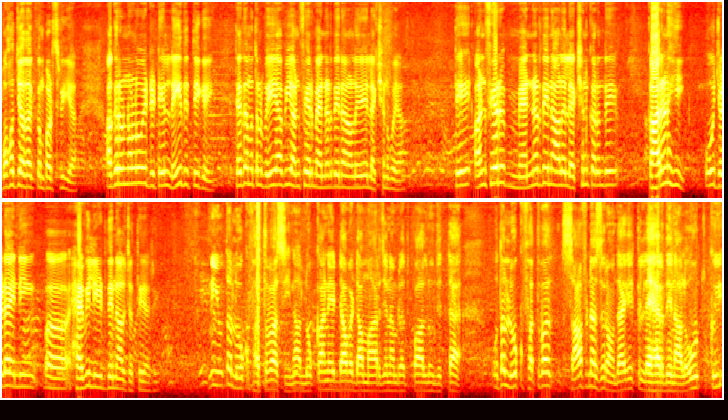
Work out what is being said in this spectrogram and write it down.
ਬਹੁਤ ਜ਼ਿਆਦਾ ਕੰਪਲਸਰੀ ਆ। ਅਗਰ ਉਹਨਾਂ ਨੂੰ ਇਹ ਡਿਟੇਲ ਨਹੀਂ ਦਿੱਤੀ ਗਈ, ਤੇ ਇਹਦਾ ਮਤਲਬ ਇਹ ਆ ਵੀ ਅਨਫੇਅਰ ਮੈਨਰ ਦੇ ਨਾਲ ਇਹ ਇਲੈਕਸ਼ਨ ਹੋਇਆ। ਤੇ ਅਨਫੇਅਰ ਮੈਨਰ ਦੇ ਨਾਲ ਇਲੈਕਸ਼ਨ ਕਰਨ ਦੇ ਕਾਰਨ ਹੀ ਉਹ ਜਿਹੜਾ ਇੰਨੀ ਹੈਵੀ ਲੀਡ ਦੇ ਨਾਲ ਜਿੱਤੇ ਆ ਜੀ। ਨਹੀਂ, ਉਹ ਤਾਂ ਲੋਕ ਫਤਵਾ ਸੀ ਨਾ। ਲੋਕਾਂ ਨੇ ਐਡਾ ਵੱਡਾ ਮਾਰਜਨ ਅੰਮ੍ਰਿਤਪਾਲ ਨੂੰ ਦਿੱਤਾ। ਉਹ ਤਾਂ ਲੋਕ ਫਤਵਾ ਸਾਫ਼ ਨਜ਼ਰ ਆਉਂਦਾ ਹੈ ਕਿ ਇੱਕ ਲਹਿਰ ਦੇ ਨਾਲ ਉਹ ਕੋਈ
